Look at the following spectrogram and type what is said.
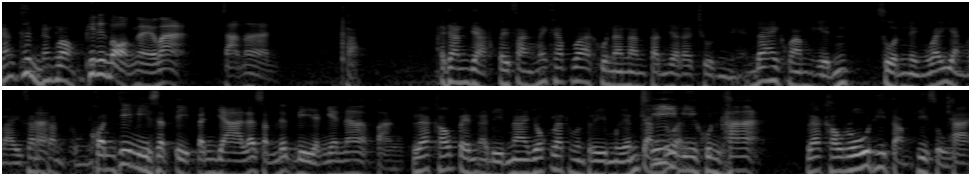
ทั้งขึ้นทั้งล่อง พี่ถึงบอกไงว่า สามารถครับ อาจารย์อยากไปฟังไหมครับว่าคุณอนันต์ปัญญารชุนเนี่ยได้ให้ความเห็นส่วนหนึ่งไว้อย่างไรสั้น ๆ ตรงนี้ คนที่มีสติปัญญาและสำนึกดีอย่างเงี้ยน่าฟัง และเขาเป็นอดีตนายกรัฐมนตรีเหมือนกันที่ด้วยมีคุณค่า และเขารู้ที่ต่ำที่สูง ใช่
